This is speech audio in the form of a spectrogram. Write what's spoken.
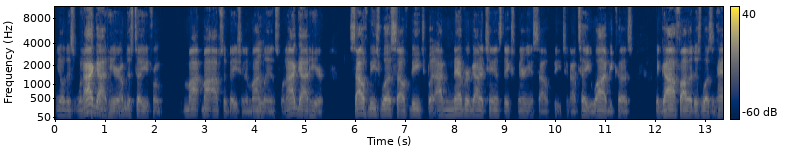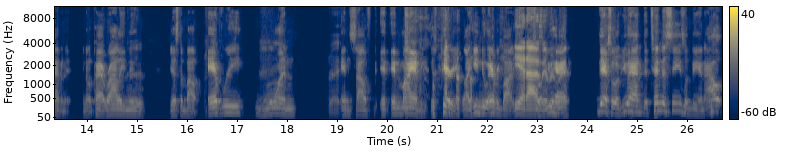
you know, this when I got here, I'm just telling you from my my observation and my mm-hmm. lens when I got here, South Beach was South Beach, but I never got a chance to experience South Beach, and I'll tell you why because the Godfather just wasn't having it. You know, Pat Riley knew just about everyone right. in South in, in Miami, just period. like he knew everybody. Had eyes so everywhere. Had, Yeah, so if you had the tendencies of being out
